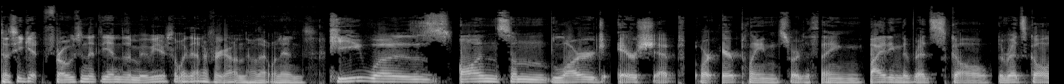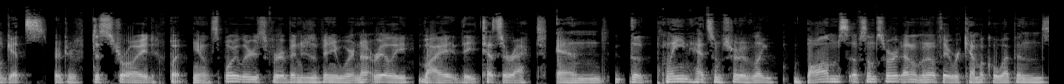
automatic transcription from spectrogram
does he get frozen at the end of the movie or something like that? I've forgotten how that one ends. He was on some large airship or airplane sort of thing, fighting the Red Skull. The Red Skull gets sort of destroyed, but you know, spoilers for Avengers Infinity War, not really, by the Tesseract. And the plane had some sort of like bombs of some sort. I don't know if they were chemical weapons,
